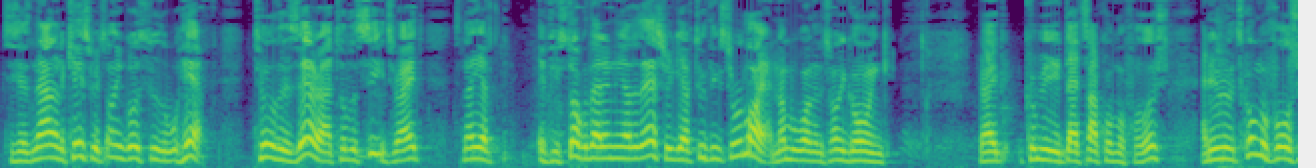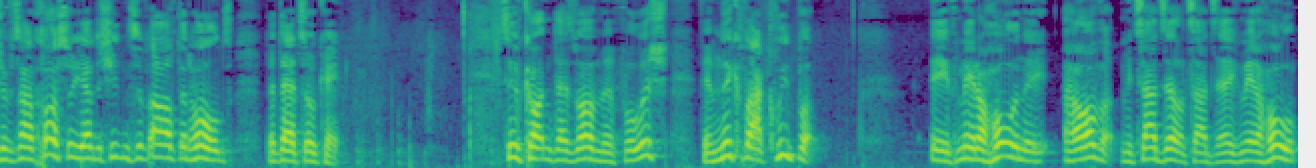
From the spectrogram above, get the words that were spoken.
So he says now in a case where it only goes through the half, till the zera, till the seeds, right? So now you have, if you're stuck without any other esrog, you have two things to rely on. Number one, that it's only going, right? Could be, that's not called mafulish. And even if it's called mafulish, if it's not choser, you have the sheet and Sif Alf that holds that that's okay. Siv cotton tazvav mafulish, v'em nikva klipa, if made a hole in the ha'ova mitzad zel tzad zel, if made a hole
